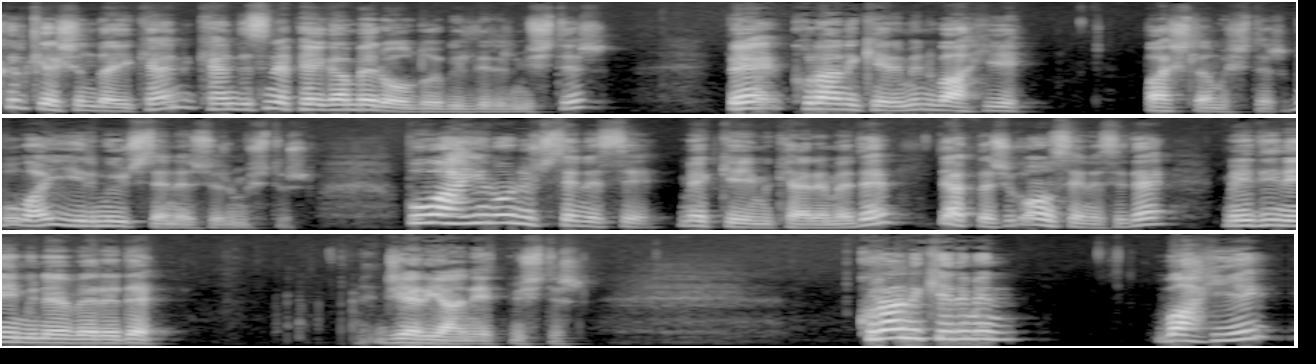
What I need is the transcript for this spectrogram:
40 yaşındayken kendisine peygamber olduğu bildirilmiştir ve Kur'an-ı Kerim'in vahyi başlamıştır. Bu vahiy 23 sene sürmüştür. Bu vahyin 13 senesi Mekke-i Mükerreme'de, yaklaşık 10 senesi de Medine-i Münevvere'de cereyan etmiştir. Kur'an-ı Kerim'in vahyi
